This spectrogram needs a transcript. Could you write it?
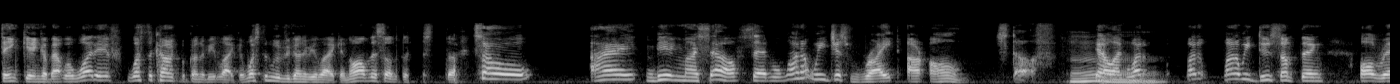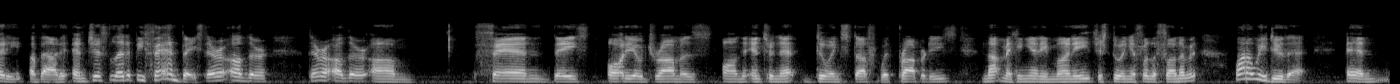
thinking about well, what if what's the comic book going to be like, and what's the movie going to be like, and all this other stuff. So I, being myself, said, well, why don't we just write our own stuff? You know, like what why don't, why don't we do something already about it and just let it be fan based? There are other there are other um, fan based audio dramas on the internet doing stuff with properties, not making any money, just doing it for the fun of it. Why don't we do that? And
